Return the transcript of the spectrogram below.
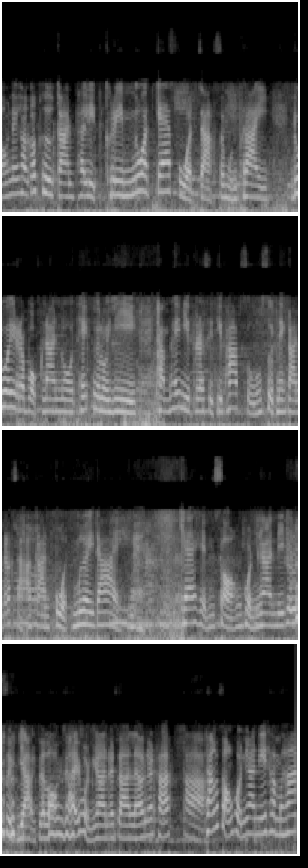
2นะคะก็คือการผลิตครีมนวดแก้ปวดจากสมุนไพร ด้วยระบบนาโนเทคโนโลยีทำให้มีประสิทธิภาพสูงสุดในการรักษาอาการปวดเมื่อยได้แหมแค่เห็น 2 ผลงานนี้ก็รู้สึกอยากจะลองใช้ผลงานอาจารย์แล้วนะคะค่ะทั้ง 2 ผลงานนี้ทำให้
